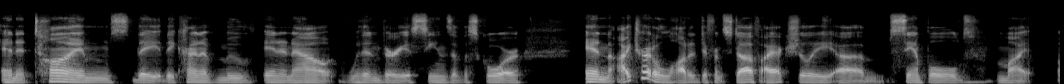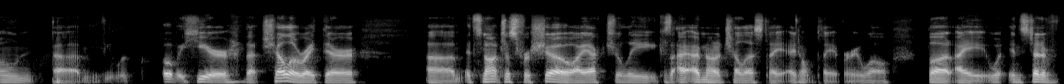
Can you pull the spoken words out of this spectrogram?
and at times they they kind of move in and out within various scenes of the score. And i tried a lot of different stuff. I actually um, sampled my own um, if you look over here that cello right there. Um, it's not just for show. I actually because i'm not a cellist. I, I don't play it very well. But i instead of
